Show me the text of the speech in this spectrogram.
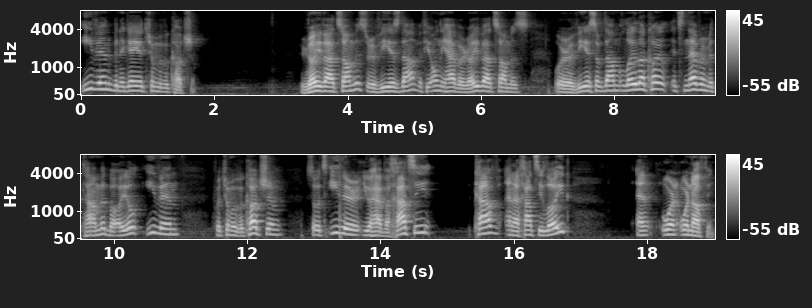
even b'negeya truma v'kotchim. Roivat somis, revias dam, if you only have a roivat somis or a of dam, loila koil, it's never metame ba'oil, even for truma v'kotchim. So it's either you have a chatzi kav and a chatzi loig, and or or nothing.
